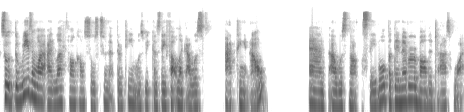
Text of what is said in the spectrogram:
so the reason why I left Hong Kong so soon at 13 was because they felt like I was acting out and I was not stable, but they never bothered to ask why.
